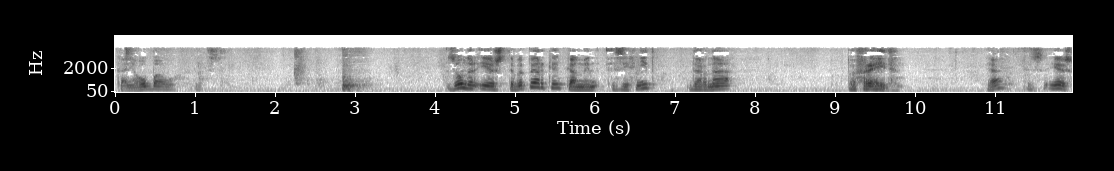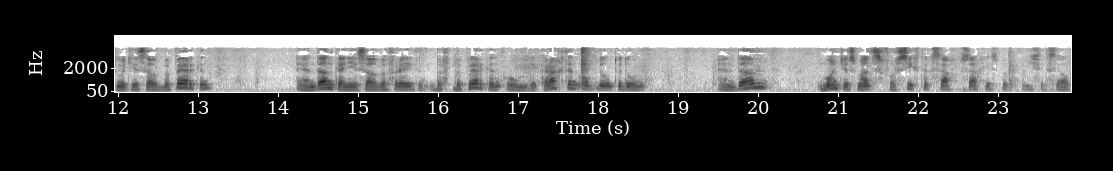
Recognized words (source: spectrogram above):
kan je opbouwen. Zonder eerst te beperken, kan men zich niet daarna bevrijden. Ja, dus eerst moet je jezelf beperken, en dan kan je jezelf bevrijden, beperken om de krachten op te doen, en dan mondjesmaat voorzichtig, zachtjes zichzelf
